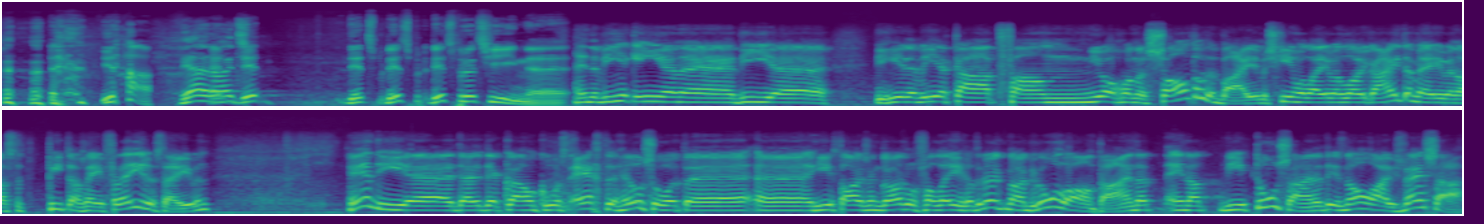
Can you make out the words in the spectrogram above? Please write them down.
ja, ja Rijtse. Dit, dit, dit, dit sprutje in. Uh. En de week in uh, die, uh, die hier de weerkaart van Johannes Santer erbij. En misschien wel even een leuk item even als het Piet aan zijn vregen even. He, die, uh, daar, daar kost echt een heel soort. Uh, uh, hier staat een gordel van lege druk naar Groenland aan. En dat, en dat wie toen zijn, dat is nou huis Wessa.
